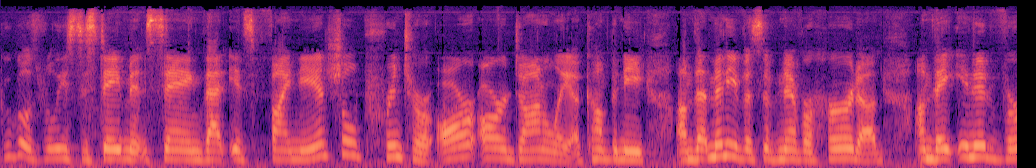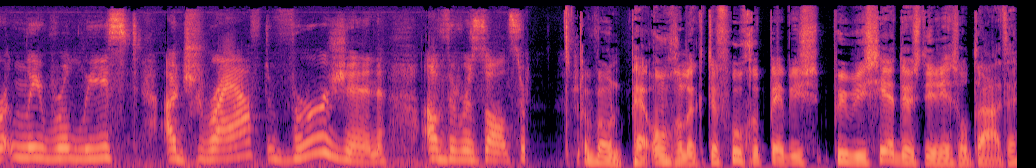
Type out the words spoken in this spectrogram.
Google has released a statement saying that its financial printer, RR Donnelley, a company um, that many of us have never heard of, um, they inadvertently released a draft version of the results. Gewoon per ongeluk te vroeg gepubliceerd dus die resultaten.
